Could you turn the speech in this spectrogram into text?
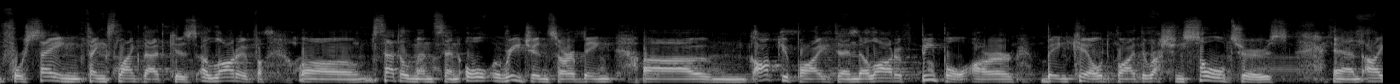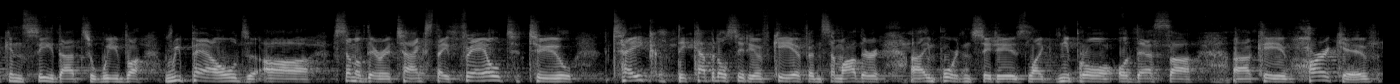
for saying things like that because a lot of uh, settlements and all regions are being um, occupied and a lot of people are being killed by the Russian soldiers. And I can see that we've uh, repelled uh, some of their attacks. They failed to take the capital city of Kiev and some other uh, important cities like Dnipro, Odessa, uh, Kiev, Kharkiv.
